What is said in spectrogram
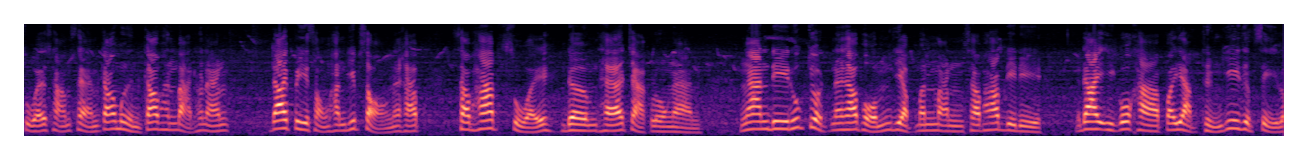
สวย 399,000 บาทเท่านั้น ได้ปี 2022 นะครับ สภาพสวยเดิมแท้จากโรงงาน งานดีทุกจุดนะครับผม เหยียบมันๆ สภาพดีๆ ได้อีโ c คาร์ประหยัดถึง 24 โล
